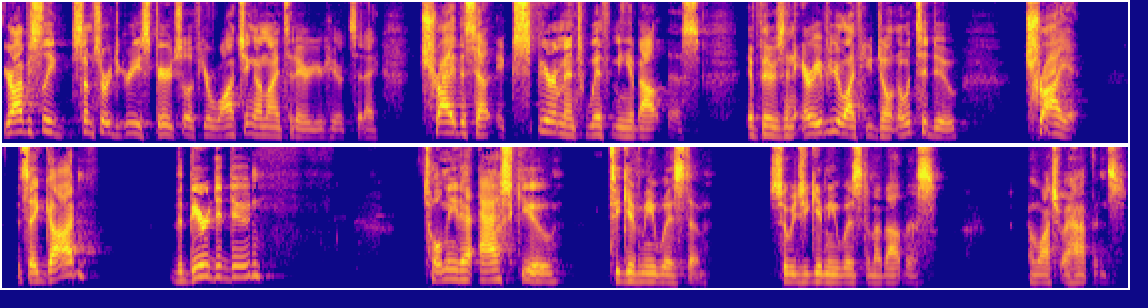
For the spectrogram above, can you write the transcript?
You're obviously some sort of degree of spiritual if you're watching online today or you're here today. Try this out. Experiment with me about this. If there's an area of your life you don't know what to do, try it and say, God, the bearded dude told me to ask you to give me wisdom. So would you give me wisdom about this? And watch what happens.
